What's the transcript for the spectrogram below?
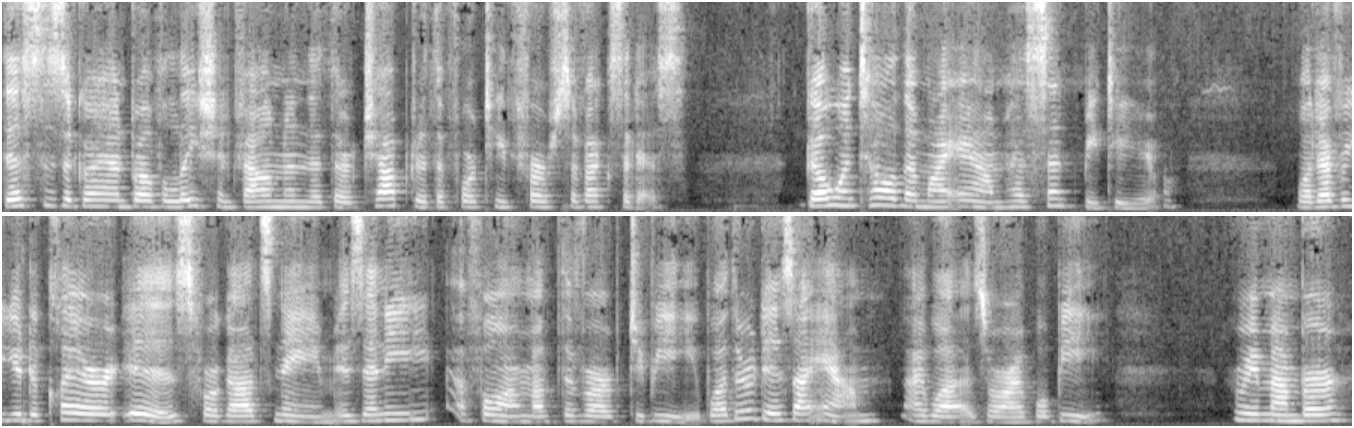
This is a grand revelation found in the third chapter, the fourteenth verse of Exodus. Go and tell them I am has sent me to you. Whatever you declare is for God's name is any form of the verb to be, whether it is I am, I was, or I will be. Remember,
